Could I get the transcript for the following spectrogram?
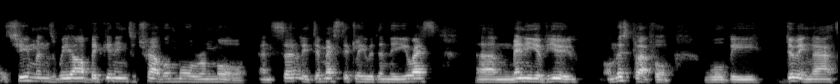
as humans, we are beginning to travel more and more, and certainly domestically within the US, um, many of you on this platform will be doing that,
